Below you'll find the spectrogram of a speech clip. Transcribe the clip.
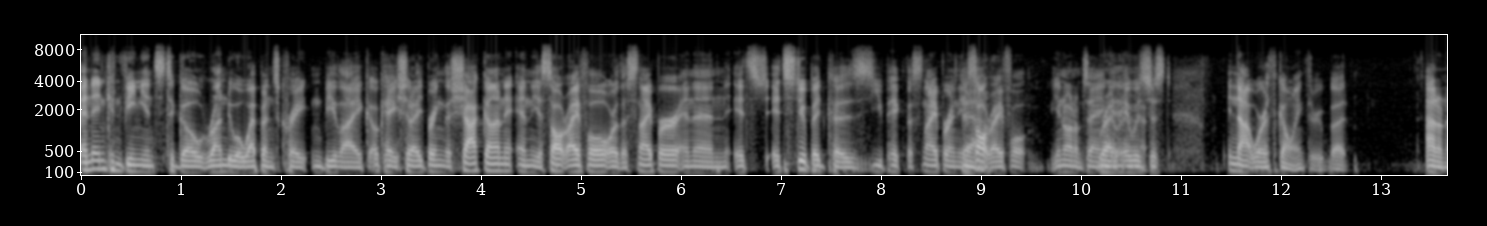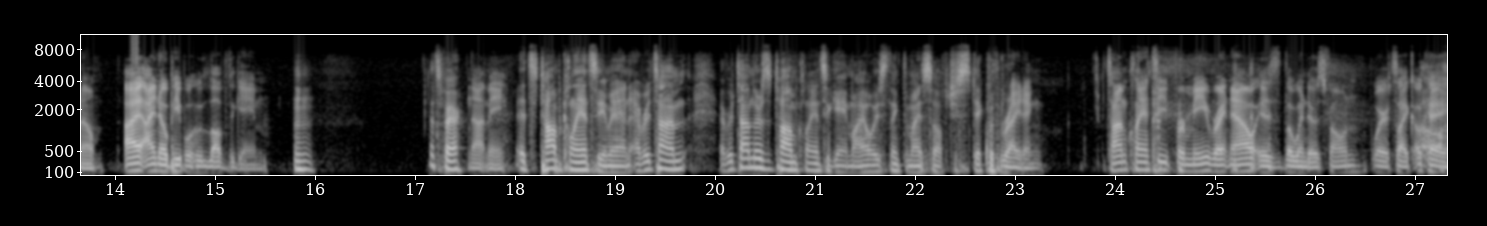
an inconvenience to go run to a weapons crate and be like, okay, should I bring the shotgun and the assault rifle or the sniper? And then it's it's stupid because you pick the sniper and the Yeah. assault rifle. You know what I'm saying? Right, it, right, it was right. just not worth going through. But I don't know. I, I know people who love the game, mm-hmm. That's fair. not me. It's Tom Clancy, man. Every time every time there's a Tom Clancy game, I always think to myself, just stick with writing. Tom Clancy for me right now is the Windows Phone, where it's like, okay,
